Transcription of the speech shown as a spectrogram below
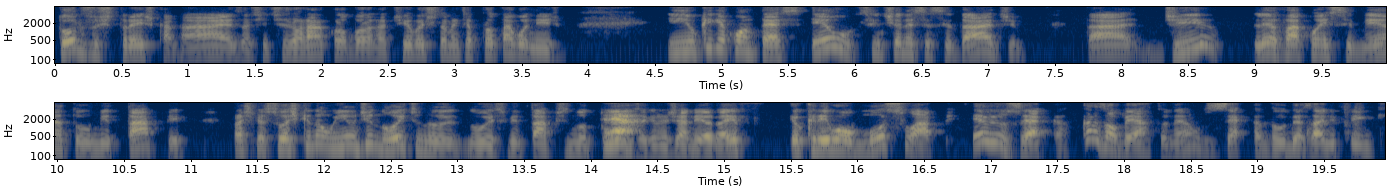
todos os três canais, a gente, jornada colaborativa, justamente é protagonismo. E o que, que acontece? Eu senti a necessidade tá, de levar conhecimento, o meetup, para as pessoas que não iam de noite no, nos meetups noturnos é. aqui no Rio de Janeiro. Aí eu criei o Almoço App, eu e o Zeca, o Carlos Alberto, né? O Zeca do Design Think.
